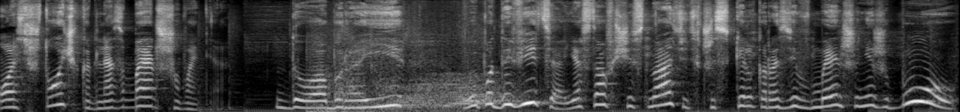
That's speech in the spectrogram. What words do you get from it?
Ось штучка для зменшування. Добре, і. Ви подивіться, я став 16 чи скільки разів менше, ніж був.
